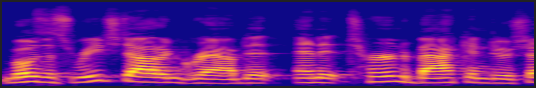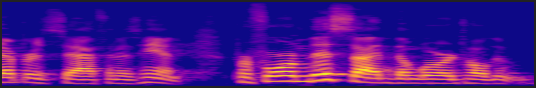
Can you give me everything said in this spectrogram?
Moses reached out and grabbed it, and it turned back into a shepherd's staff in his hand. Perform this side, the Lord told him.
